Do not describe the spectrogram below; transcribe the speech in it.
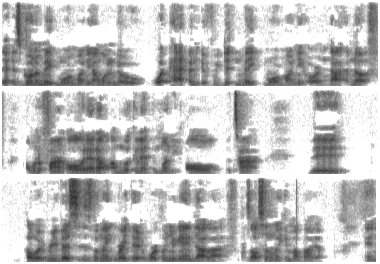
that is going to make more money. I want to know what happened if we didn't make more money or not enough. I want to find all of that out. I'm looking at the money all the time. The Poet Revis is the link right there. Workonyourgame.live. There's also the link in my bio. And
